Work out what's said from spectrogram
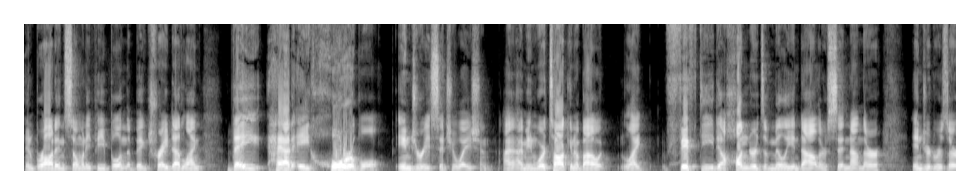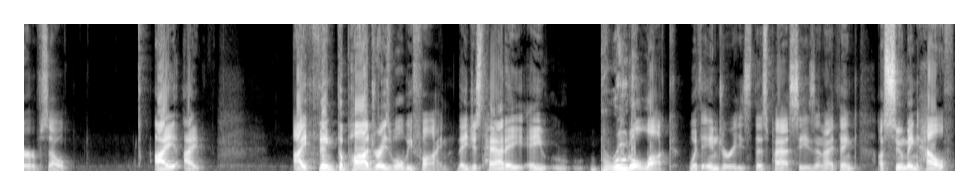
and brought in so many people and the big trade deadline. They had a horrible injury situation. I, I mean, we're talking about like fifty to hundreds of million dollars sitting on their injured reserve. So I I I think the Padres will be fine. They just had a, a brutal luck with injuries this past season. I think, assuming health,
